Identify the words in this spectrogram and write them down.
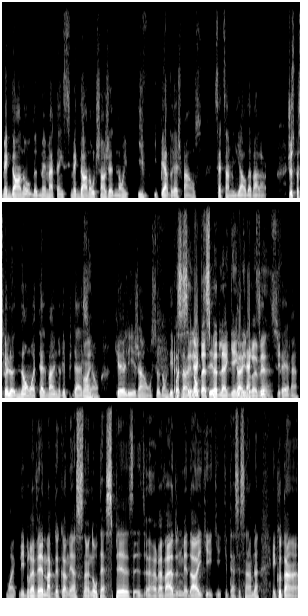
McDonald's, le demain matin, si McDonald's changeait de nom, il, il- il perdrait, je pense, 700 milliards de valeur. Juste parce que le nom a tellement une réputation que les gens ont ça. Donc, des fois, Ça, t'as c'est un l'autre aspect de la game actif brevets. différent. Ouais. Les brevets, marque de commerce, c'est un autre aspect, un revers d'une médaille qui, qui- qui est assez semblant. Écoute, en,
